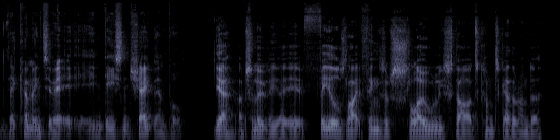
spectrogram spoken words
They come into it in decent shape, then, Paul. Yeah, absolutely. It feels like things have slowly started to come together under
